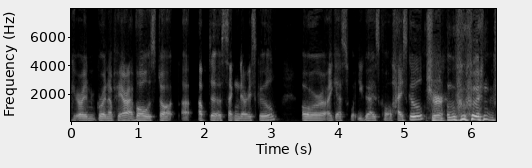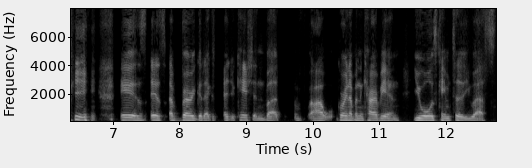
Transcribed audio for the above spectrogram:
growing, growing up here, I've always taught uh, up to secondary school. or I guess what you guys call high school, Sure. would be is is a very good ex- education. But uh, growing up in the Caribbean, you always came to the U.S.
